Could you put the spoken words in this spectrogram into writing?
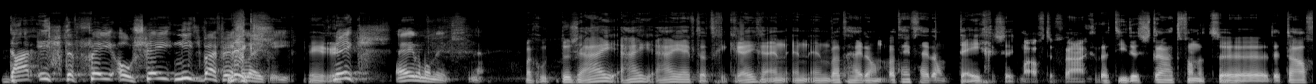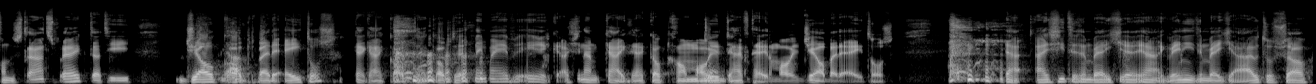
Daar is de VOC niets bij vergeleken, Yves. Erik. Niks, helemaal niks. Nee. Maar goed, dus hij, hij, hij heeft dat gekregen. En, en, en wat, hij dan, wat heeft hij dan tegen, zit ik me af te vragen? Dat hij de, straat van het, eh, de taal van de straat spreekt? Dat hij gel Ja. koopt bij de ethos? Kijk, hij koopt... Hij koopt nee, maar even Erik, als je naar hem kijkt. Hij koopt gewoon mooie... Hij heeft hele mooie gel bij de ethos. ja, hij ziet er een beetje... Ja, ik weet niet, een beetje uit of zo.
